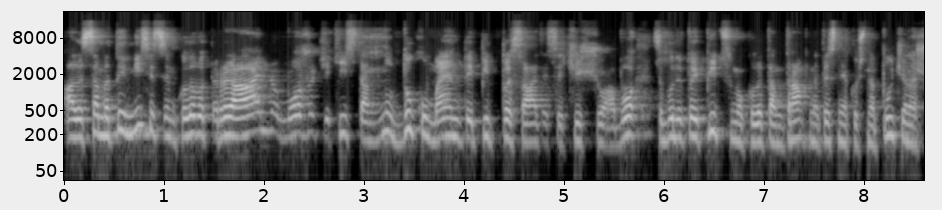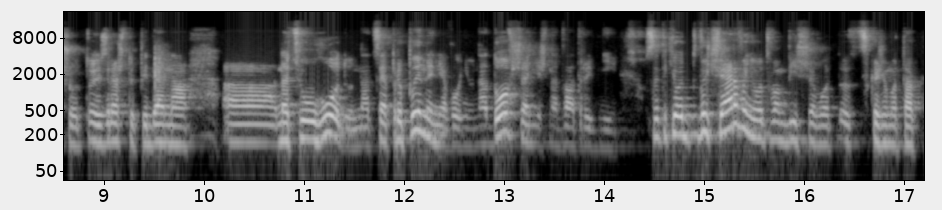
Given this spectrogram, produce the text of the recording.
Але саме тим місяцем, коли от реально можуть якісь там ну документи підписатися чи що, або це буде той підсумок, коли там Трамп натисне якось на Путіна, що той зрештою піде на, а, на цю угоду, на це припинення вогню на довше ніж на 2-3 дні. Все таки, от ви червень, от вам більше, от скажімо так,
